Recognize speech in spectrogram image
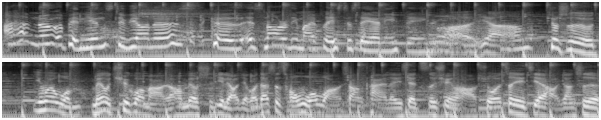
I have no opinions to be honest because it's not really my place to say anything. But yeah. 就是因为我没有去过嘛，然后没有实际了解过，但是从我网上看来的一些资讯哈，说这一届好像是。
